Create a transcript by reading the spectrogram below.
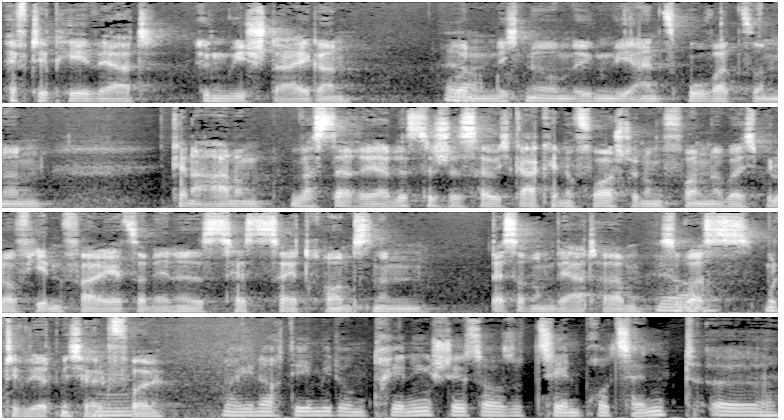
FTP-Wert irgendwie steigern. Ja. Und nicht nur um irgendwie 1, 2 Watt, sondern keine Ahnung, was da realistisch ist, habe ich gar keine Vorstellung von, aber ich will auf jeden Fall jetzt am Ende des Testzeitraums einen besseren Wert haben. Ja. Sowas motiviert mich halt mhm. voll. Na, je nachdem, wie du im Training stehst, also 10 Prozent, äh,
